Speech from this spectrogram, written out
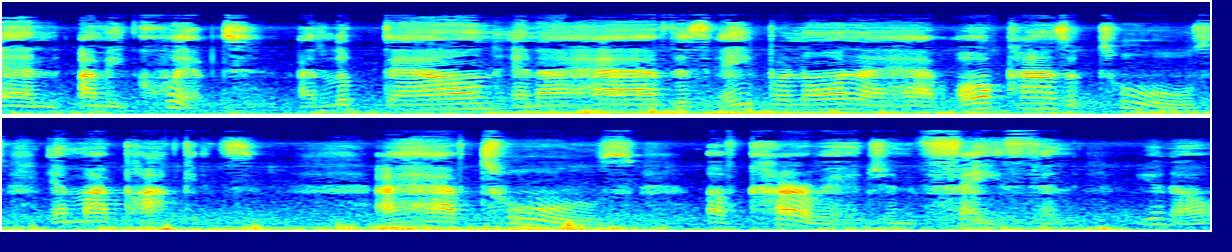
and I'm equipped. I look down and I have this apron on and I have all kinds of tools in my pockets. I have tools of courage and faith and, you know,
